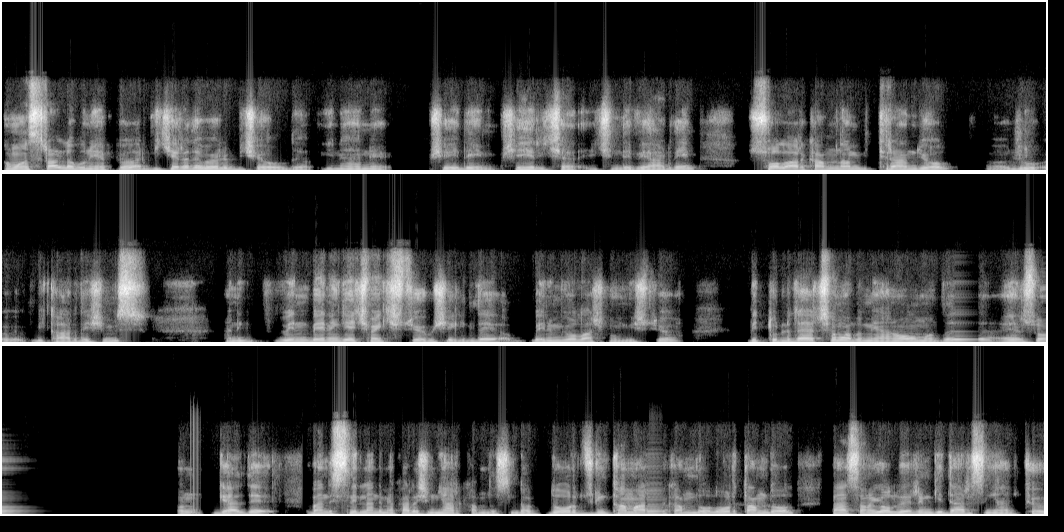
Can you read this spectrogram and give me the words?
Ama ısrarla bunu yapıyorlar. Bir kere de böyle bir şey oldu. Yine hani şeydeyim, şehir içi- içinde bir yerdeyim. Sol arkamdan bir trend yol cu- bir kardeşimiz hani beni, beni geçmek istiyor bir şekilde. Benim yol açmamı istiyor. Bir türlü de açamadım yani olmadı. En son geldi ben de sinirlendim ya kardeşim niye arkamdasın? Bak doğru düzgün tam arkamda ol, ortamda ol. Ben sana yol veririm gidersin yani. Kö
